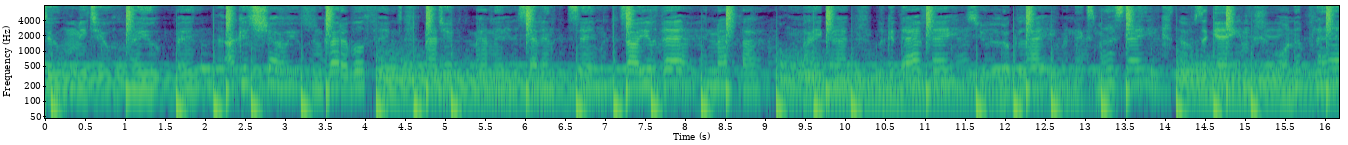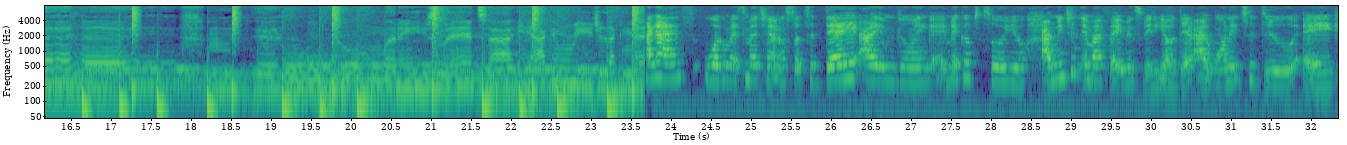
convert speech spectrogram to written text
to meet you where you've been. I could show you incredible things. Magic, madness, heaven, sin. Saw you there and I thought, oh my god, look at that face. You look like my next mistake. Love's a game, wanna play. Yeah. Money, you like a man. Hi guys, welcome back to my channel. So today I am doing a makeup tutorial. I mentioned in my favorites video that I wanted to do a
